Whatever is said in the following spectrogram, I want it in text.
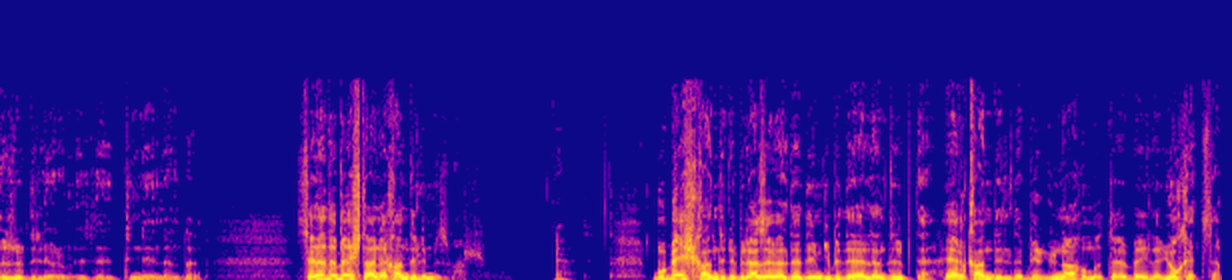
Özür diliyorum dinleyenlerden. Senede beş tane kandilimiz var. Evet. Bu beş kandili biraz evvel dediğim gibi değerlendirip de her kandilde bir günahımı tövbeyle yok etsem,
